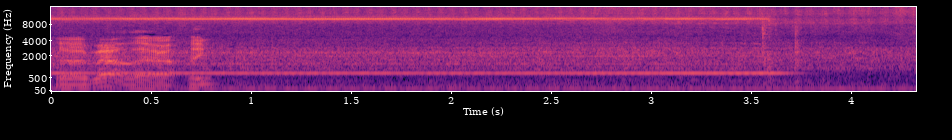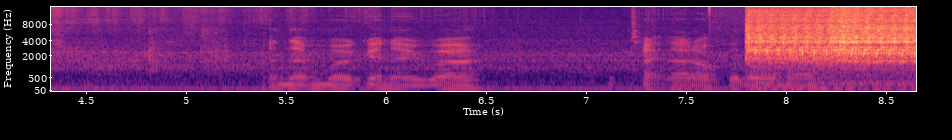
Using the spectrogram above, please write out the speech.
So about there, I think. And then we're going to uh, take that off of there now.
